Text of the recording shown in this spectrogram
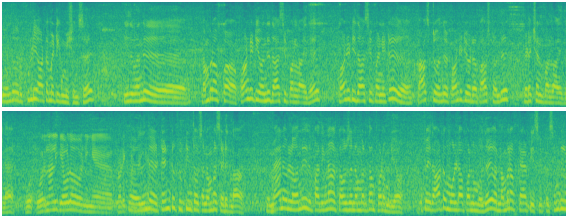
இது வந்து ஒரு ஃபுல்லி ஆட்டோமேட்டிக் மிஷின்ஸு இது வந்து நம்பர் ஆஃப் குவான்டிட்டி வந்து ஜாஸ்தி பண்ணலாம் இது. குவான்டிட்டி ஜாஸ்தி பண்ணிவிட்டு காஸ்ட் வந்து குவான்டிட்டியோட காஸ்ட் வந்து ரிடக்ஷன் பண்ணலாம் இதில். ஒரு நாளைக்கு எவ்வளோ நீங்கள் ப்ராடக்ட் இது வந்து ten to fifteen thousand numbers எடுக்கலாம். மேனுவலில் வந்து இது பார்த்திங்கன்னா தௌசண்ட் நம்பர் தான் போட முடியும். இப்போ இது ஆட்டோ மோல்டாக பண்ணும்போது ஒரு நம்பர் ஆஃப் கேவிட்டிஸ் இப்போ சிங்கிள்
